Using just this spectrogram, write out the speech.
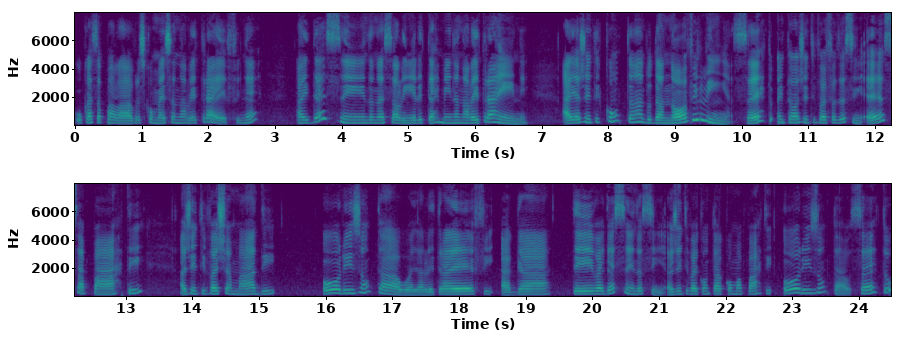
o caça-palavras começa na letra F, né? Aí descendo nessa linha, ele termina na letra N. Aí a gente contando dá nove linhas, certo? Então a gente vai fazer assim: essa parte a gente vai chamar de horizontal. a letra F, H, T vai descendo assim. A gente vai contar como a parte horizontal, certo?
